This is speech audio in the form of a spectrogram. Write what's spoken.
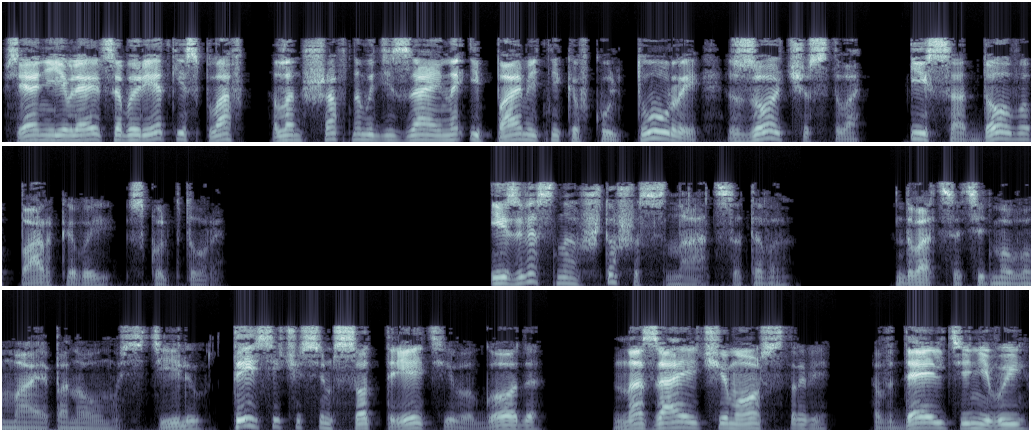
Все они являются собой редкий сплав ландшафтного дизайна и памятников культуры, зодчества и садово-парковой скульптуры. Известно, что 16 27 мая по новому стилю 1703 года на Заячьем острове в дельте Невы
